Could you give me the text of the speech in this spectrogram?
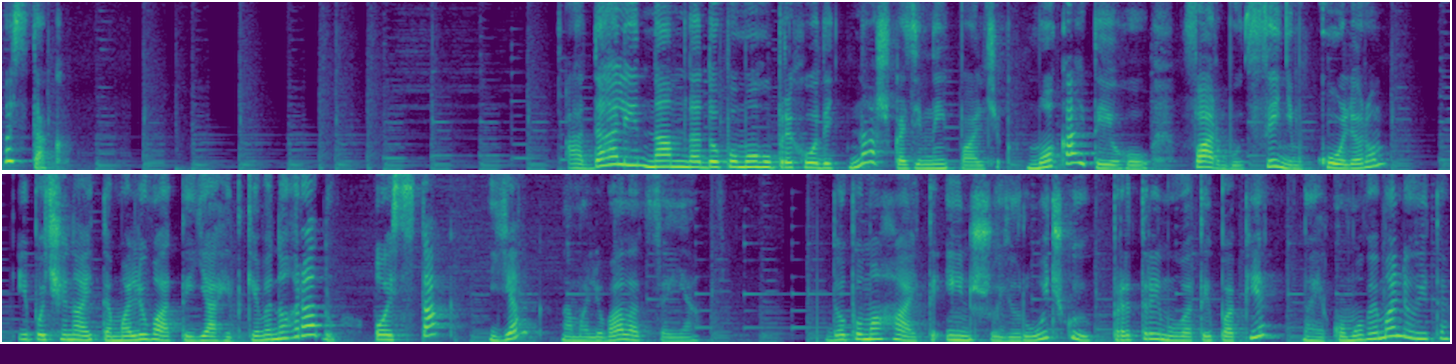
Ось так. А далі нам на допомогу приходить наш вказівний пальчик. Мокайте його в фарбу синім кольором і починайте малювати ягідки винограду ось так, як намалювала це я. Допомагайте іншою ручкою притримувати папір, на якому ви малюєте.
